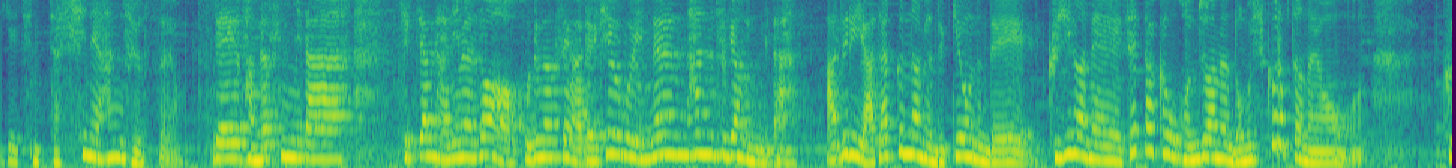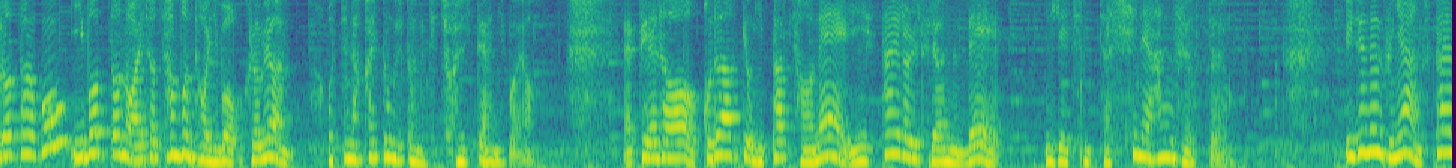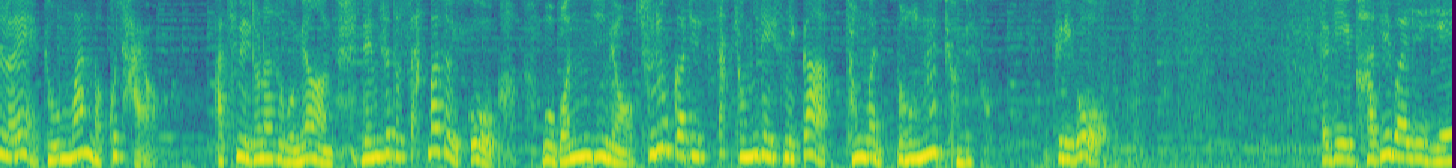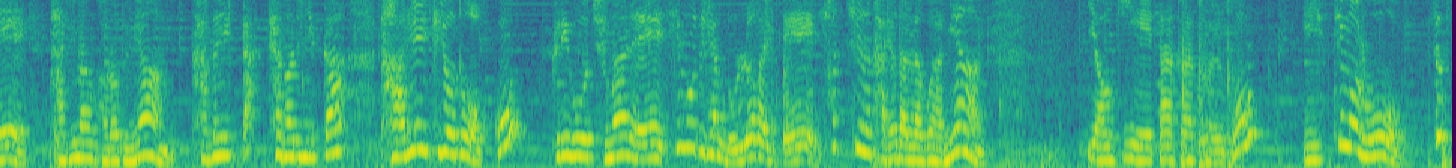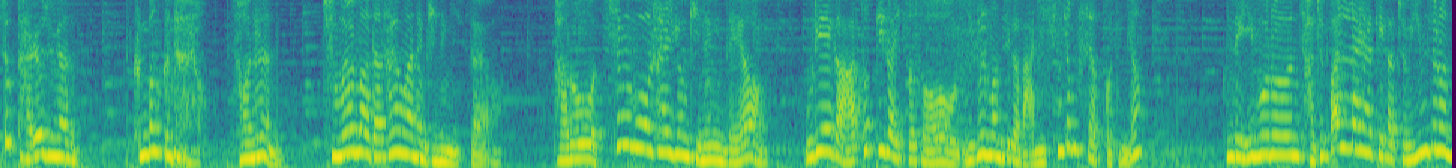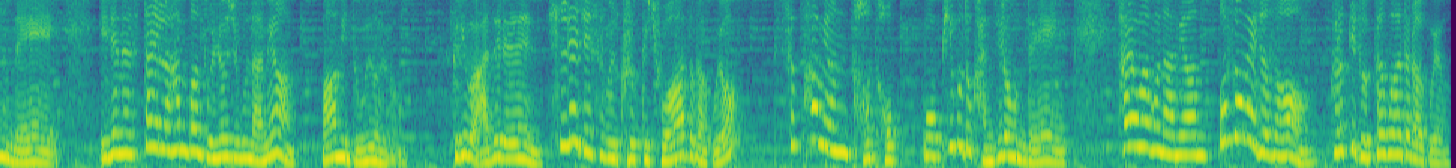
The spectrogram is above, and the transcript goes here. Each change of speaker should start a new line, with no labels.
이게 진짜 신의 한 수였어요. 네, 반갑습니다. 직장 다니면서 고등학생 아들 키우고 있는 한수경입니다. 아들이 야자 끝나면 늦게 오는데 그 시간에 세탁하고 건조하면 너무 시끄럽잖아요. 그렇다고 입었던 와이셔츠 한 번 더 입어. 그러면 어찌나 깔끔을 떠는지 절대 안 입어요. 그래서 고등학교 입학 전에 이 스타일을 드렸는데 이게 진짜 신의 한 수였어요. 이제는 그냥 스타일러에 교복만 넣고 자요. 아침에 일어나서 보면 냄새도 싹 빠져 있고 뭐 먼지며 주름까지 싹 정리돼 있으니까 정말 너무 편해요. 그리고 여기 바지 관리기에 바지만 걸어두면 각을 딱 잡아주니까 다릴 필요도 없고 그리고 주말에 친구들이랑 놀러 갈 때 셔츠 다려달라고 하면 여기에다가 걸고 이 스티머로 쓱쓱 다려주면 금방 끝나요. 저는 주말마다 사용하는 기능이 있어요. 바로 침구 살균 기능인데요. 우리 애가 아토피가 있어서 이불 먼지가 많이 신경 쓰였거든요. 근데 이불은 자주 빨래하기가 좀 힘들었는데 이제는 스타일러 한 번 돌려주고 나면 마음이 놓여요. 그리고 아들은 실내 제습을 그렇게 좋아하더라고요. 습하면 더 덥고 피부도 간지러운데 사용하고 나면 뽀송해져서 그렇게 좋다고 하더라고요.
